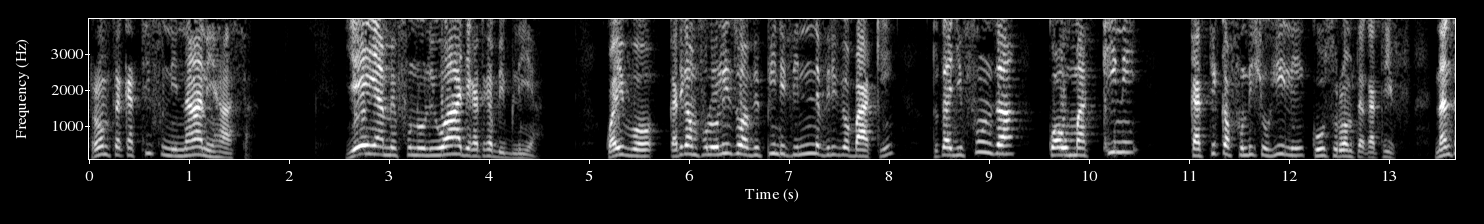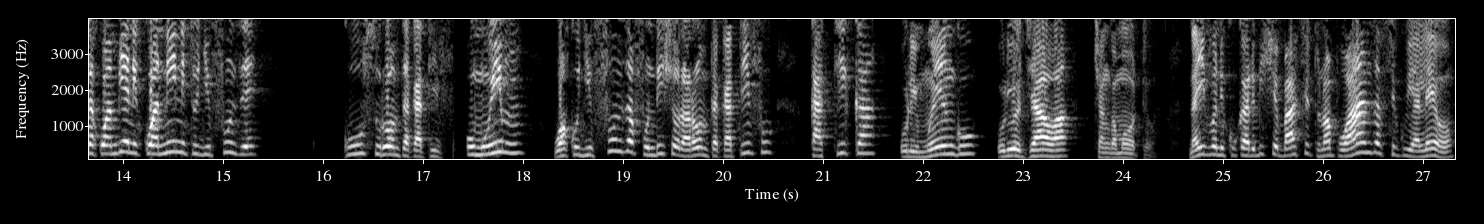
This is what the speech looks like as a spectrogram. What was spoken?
Roho mtakatifu ni nani hasa? Yeye amefunuliwaje katika biblia? Kwa hivyo katika mfululizo wa vipindi vinne vilivyobaki tutajifunza kwa umakini katika fundisho hili kuhusu roho mtakatifu. Na nitakwambia ni kwa nini tujifunze kuhusu roho mtakatifu. Umuhimu wa kujifunza fundisho la roho mtakatifu katika ulimwengu uliojawa changamoto. Na hivyo nikukaribishe basi tunapoanza siku ya leo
